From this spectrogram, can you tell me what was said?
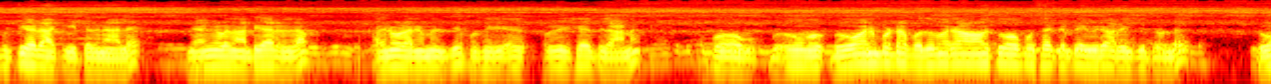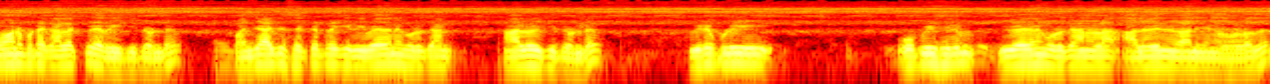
വൃത്തികേടാക്കിയിട്ടതിനാൽ ഞങ്ങൾ നാട്ടുകാരെല്ലാം അതിനോടനുബന്ധിച്ച് പ്രതിഷേ- പ്രതിഷേധത്തിലാണ്. അപ്പോൾ ബഹു- ബഹുമാനപ്പെട്ട പൊതുമരാമത്ത് വകുപ്പ് സെക്രട്ടറി ഇവരെ അറിയിച്ചിട്ടുണ്ട്. ബഹുമാനപ്പെട്ട കലക്ടറെ അറിയിച്ചിട്ടുണ്ട്. പഞ്ചായത്ത് സെക്രട്ടറിക്ക് നിവേദനം കൊടുക്കാൻ ആലോചിച്ചിട്ടുണ്ട്. പീഡപ്പുള്ളി ഓഫീസിലും നിവേദനം കൊടുക്കാനുള്ള ആലോചനകളാണ് ഞങ്ങളുള്ളത്.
